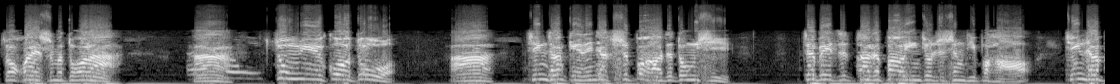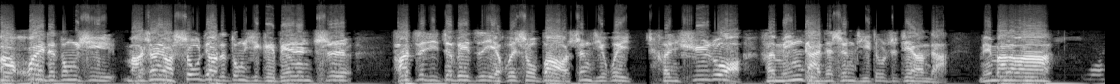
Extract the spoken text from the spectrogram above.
做坏事嘛多了啊，纵欲过度啊，经常给人家吃不好的东西，这辈子他的报应就是身体不好。经常把坏的东西，马上要收掉的东西给别人吃，他自己这辈子也会受报，身体会很虚弱、很敏感的身体都是这样的，明白了吗？我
